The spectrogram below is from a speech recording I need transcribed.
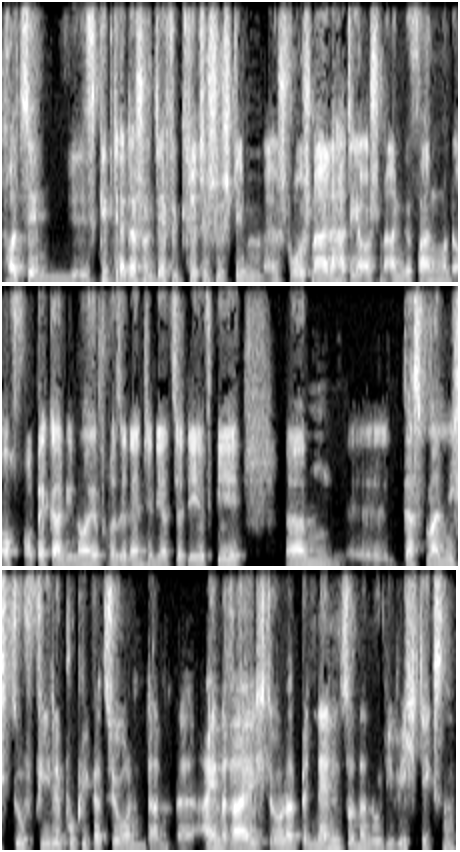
trotzdem, es gibt ja da schon sehr viele kritische Stimmen. Äh, Strohschneider hatte ja auch schon angefangen und auch Frau Becker, die neue Präsidentin jetzt der DFG, ähm, dass man nicht so viele Publikationen dann einreicht oder benennt, sondern nur die wichtigsten.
